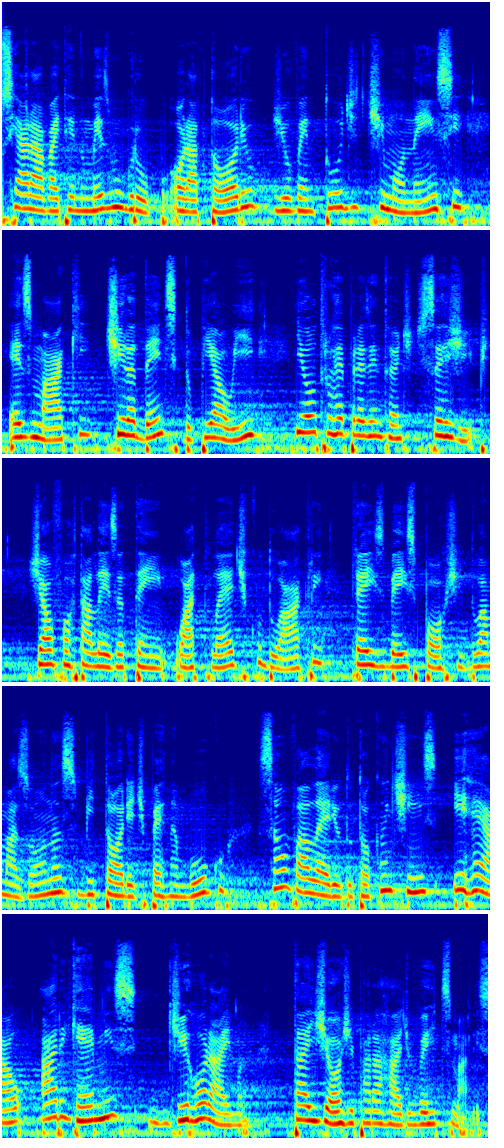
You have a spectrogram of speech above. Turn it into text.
O Ceará vai ter no mesmo grupo Oratório, Juventude Timonense, Esmaque, Tiradentes do Piauí e outro representante de Sergipe. Já o Fortaleza tem o Atlético do Acre, 3B Esporte do Amazonas, Vitória de Pernambuco, São Valério do Tocantins e Real Ariquemes de Roraima. Thaís Jorge para a Rádio Verdes Mares.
